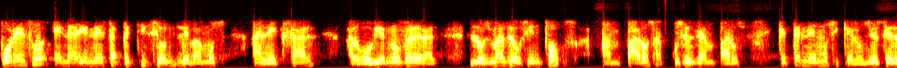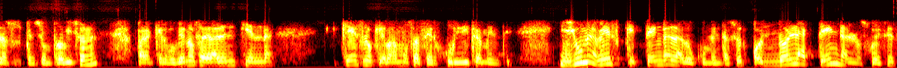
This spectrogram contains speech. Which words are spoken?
Por eso, en, en esta petición le vamos a anexar al gobierno federal los más de 200 amparos, acuses de amparos que tenemos y que los niños tienen la suspensión provisional, para que el gobierno federal entienda qué es lo que vamos a hacer jurídicamente. Y una vez que tenga la documentación o no la tengan los jueces,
